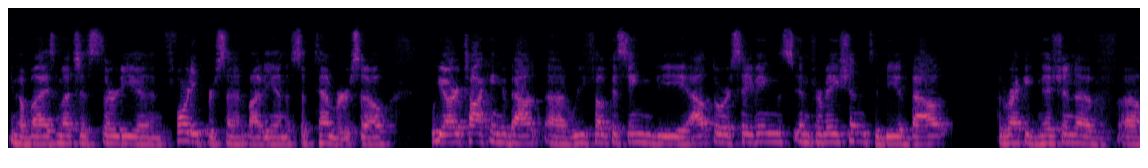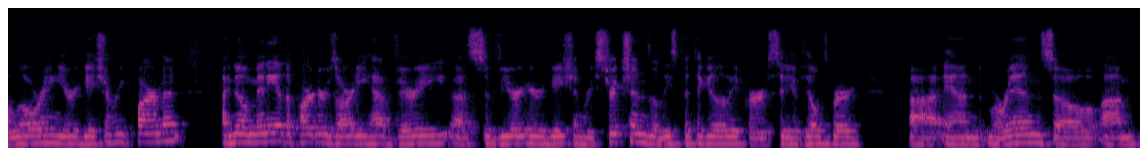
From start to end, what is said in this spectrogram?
you know, by as much as 30 and 40% by the end of September. So we are talking about uh, refocusing the outdoor savings information to be about the recognition of uh, lowering irrigation requirement. I know many of the partners already have very uh, severe irrigation restrictions, at least particularly for City of Healdsburg uh, and Marin. So um,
